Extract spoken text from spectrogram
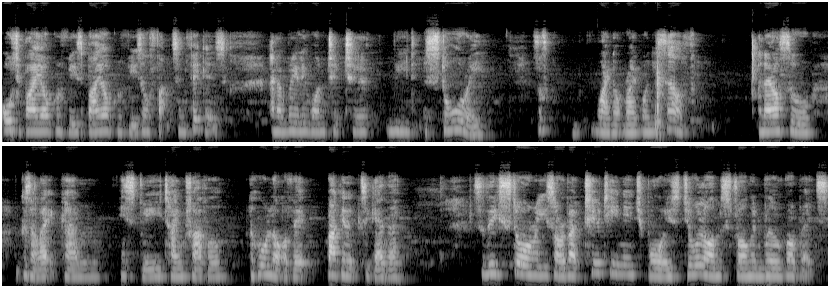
autobiographies, biographies, or facts and figures. And I really wanted to read a story, so why not write one yourself? And I also, because I like um, history, time travel, a whole lot of it, bag it up together. So these stories are about two teenage boys, Joel Armstrong and Will Roberts,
